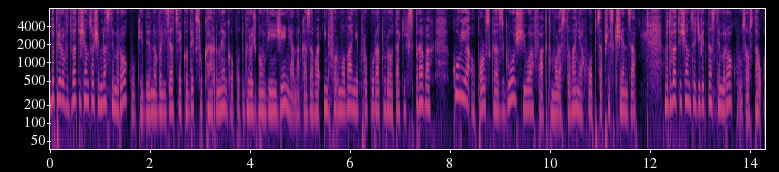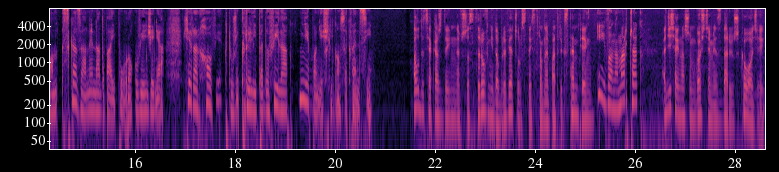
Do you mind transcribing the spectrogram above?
Dopiero w 2018 roku, kiedy nowelizacja kodeksu karnego pod groźbą więzienia nakazała informowanie prokuratury o takich sprawach, kuria opolska zgłosiła fakt molestowania chłopca przez księdza. W 2019 roku został on skazany na 2,5 roku więzienia. Hierarchowie, którzy kryli pedofila, nie ponieśli konsekwencji. Audycja Każdy Inny Wszyscy Równi. Dobry wieczór, z tej strony Patryk Stępień. I Iwona Marczak. A dzisiaj naszym gościem jest Dariusz Kołodziej,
